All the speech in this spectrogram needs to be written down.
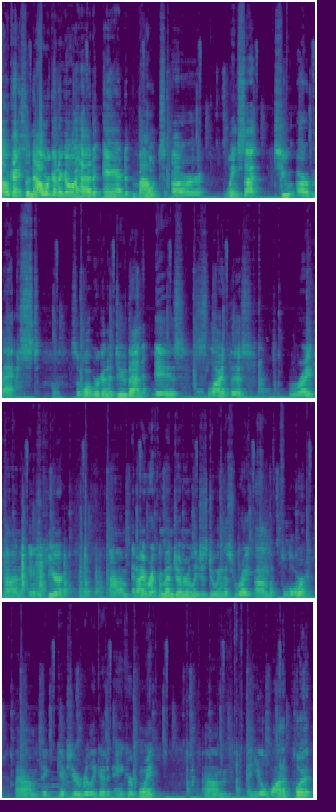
Okay, so now we're gonna go ahead and mount our wing set to our mast. So what we're gonna do then is slide this right on in here. Um, and I recommend generally just doing this right on the floor. Um, it gives you a really good anchor point. Um, and you'll wanna put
